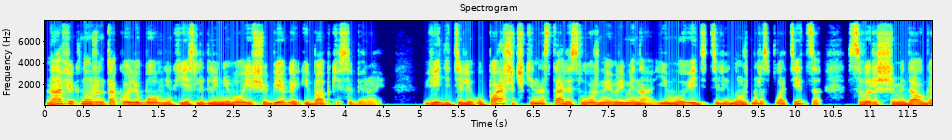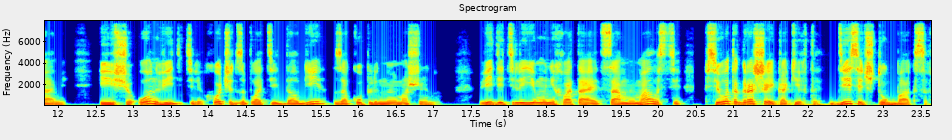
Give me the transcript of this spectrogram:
Нафиг нужен такой любовник, если для него еще бегай и бабки собирай. Видите ли, у Пашечки настали сложные времена. Ему, видите ли, нужно расплатиться с выросшими долгами. И еще он, видите ли, хочет заплатить долги за купленную машину. Видите ли, ему не хватает самой малости всего-то грошей каких-то, 10 штук баксов.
